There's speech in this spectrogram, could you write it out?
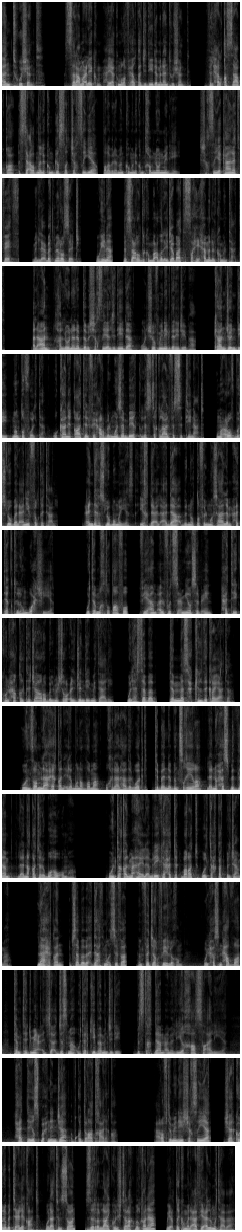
أنت وشنت السلام عليكم حياكم الله في حلقة جديدة من أنت وشنت في الحلقة السابقة استعرضنا لكم قصة شخصية طلبنا منكم أنكم تخمنون من هي. الشخصية كانت فيث من لعبة ميروز زيج وهنا نستعرض لكم بعض الإجابات الصحيحة من الكومنتات. الآن خلونا نبدأ بالشخصية الجديدة ونشوف مين يقدر يجيبها. كان جندي من طفولته وكان يقاتل في حرب الموزمبيق للاستقلال في الستينات ومعروف بأسلوبه العنيف في القتال. عنده أسلوب مميز يخدع الأعداء بأنه طفل مسالم حتى يقتلهم بوحشية. وتم اختطافه في عام 1970 حتى يكون حقل تجارب المشروع الجندي المثالي ولهالسبب تم مسح كل ذكرياته. وانضم لاحقا إلى منظمة وخلال هذا الوقت تبنى بنت صغيرة لأنه حس بالذنب لأنه قتل أبوها وأمها. وانتقل معها إلى أمريكا حتى كبرت والتحقت بالجامعة. لاحقا بسبب أحداث مؤسفة انفجر فيه لغم ولحسن حظه تم تجميع أجزاء جسمه وتركيبها من جديد باستخدام عملية خاصة آلية حتى يصبح نينجا بقدرات خارقة. عرفتوا مين هي الشخصية؟ شاركونا بالتعليقات ولا تنسون زر اللايك والاشتراك بالقناة ويعطيكم العافية على المتابعة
